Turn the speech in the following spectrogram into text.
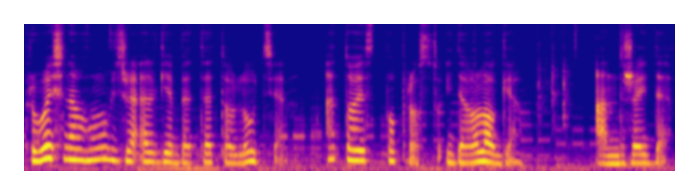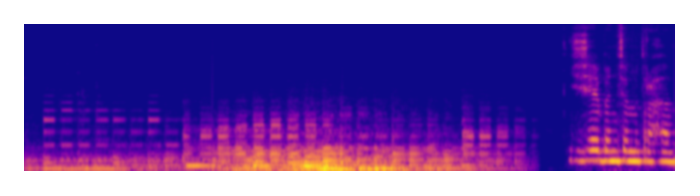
Próbuje się nam wmówić, że LGBT to ludzie, a to jest po prostu ideologia. Andrzej D. Dzisiaj będziemy trochę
